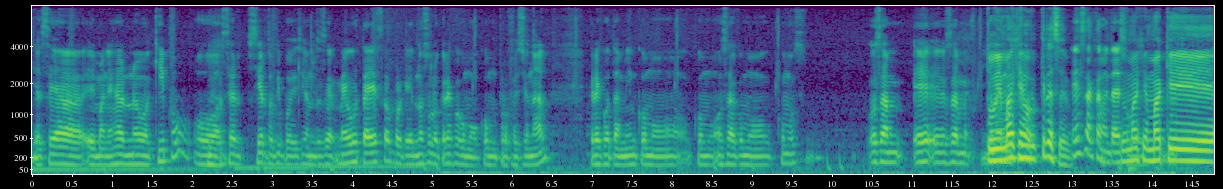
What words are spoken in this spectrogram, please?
ya sea eh, manejar un nuevo equipo o Ujú. hacer cierto tipo de edición. Entonces, me gusta eso porque no solo crezco como, como profesional, crezco también como, como o sea, como, como, o sea, eh, eh, o sea, me- tu imagen motivo- crece. Exactamente, a Tu eso imagen voy. más que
